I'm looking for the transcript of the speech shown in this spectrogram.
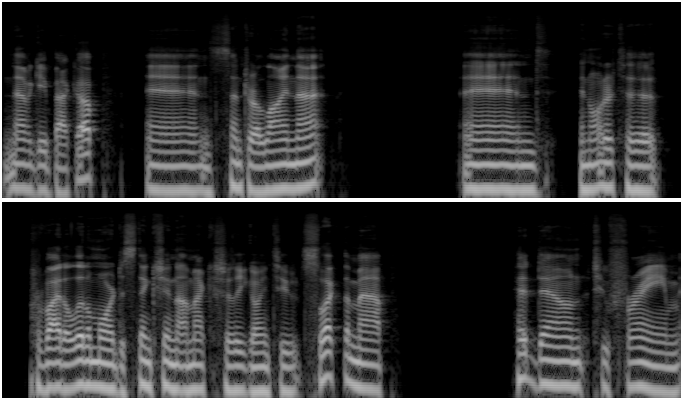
Navigate back up and center align that. And in order to provide a little more distinction, I'm actually going to select the map, head down to frame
